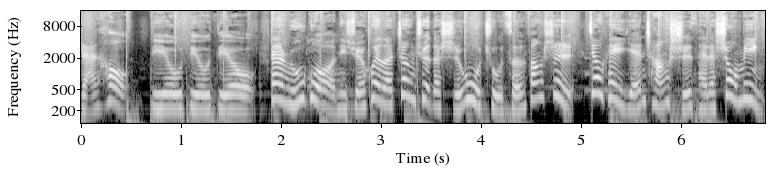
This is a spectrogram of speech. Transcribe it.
然后丢丢丢。但如果你学会了正确的食物储存方式，就可以延长食材的寿命，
